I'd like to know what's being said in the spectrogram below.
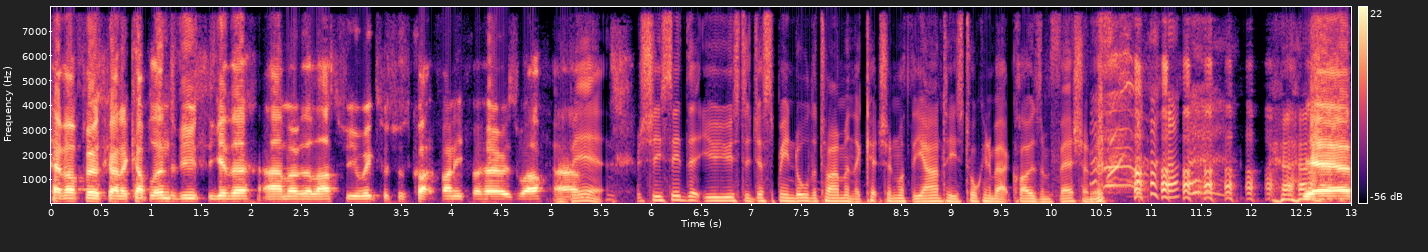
have our first kind of couple of interviews together um, over the last few weeks, which was quite funny for her as well. I Um, bet. She said that you used to just spend all the time in the kitchen with the aunties talking about clothes and fashion. yeah,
